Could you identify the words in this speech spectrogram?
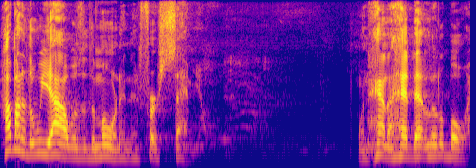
How about the wee hours of the morning in 1 Samuel when Hannah had that little boy?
